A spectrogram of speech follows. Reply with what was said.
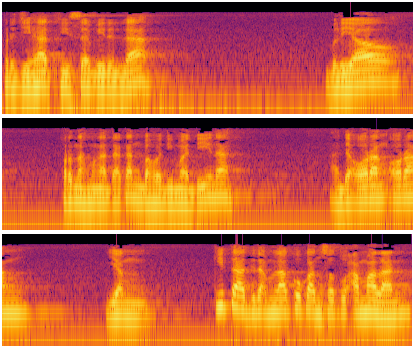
berjihad fi sabilillah, beliau pernah mengatakan bahwa di Madinah ada orang-orang yang kita tidak melakukan suatu amalan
